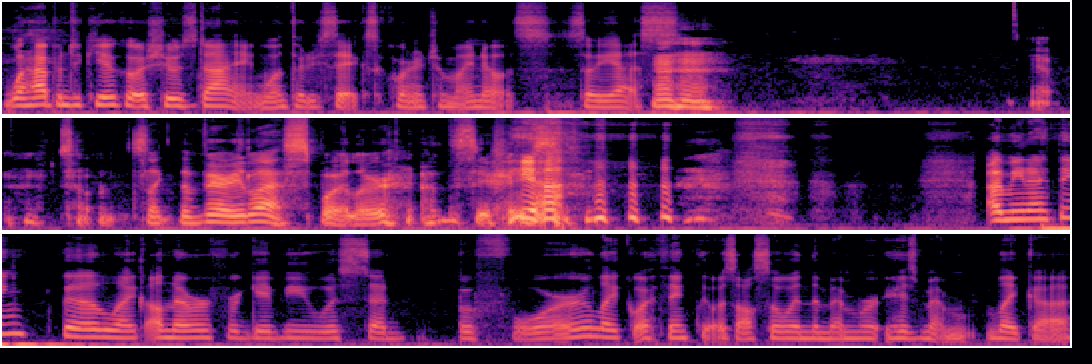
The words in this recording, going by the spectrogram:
What happened to Kyoko? She was dying, 136, according to my notes. So, yes. Mm-hmm. Yep. So it's like the very last spoiler of the series. Yeah. I mean, I think the like "I'll never forgive you" was said before. Like, I think it was also in the memory, his mem, like uh,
